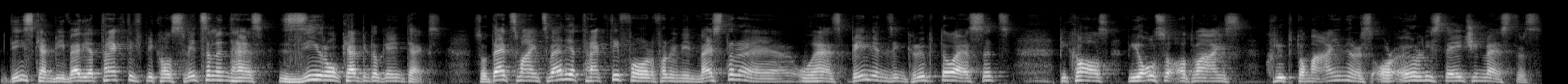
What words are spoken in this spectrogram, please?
this can be very attractive because Switzerland has zero capital gain tax. So that's why it's very attractive for, for an investor uh, who has billions in crypto assets because we also advise crypto miners or early stage investors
